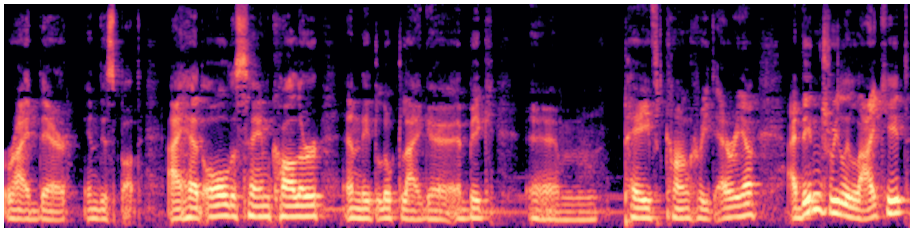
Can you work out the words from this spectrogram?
right there in this spot. I had all the same color and it looked like a, a big um, paved concrete area. I didn't really like it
